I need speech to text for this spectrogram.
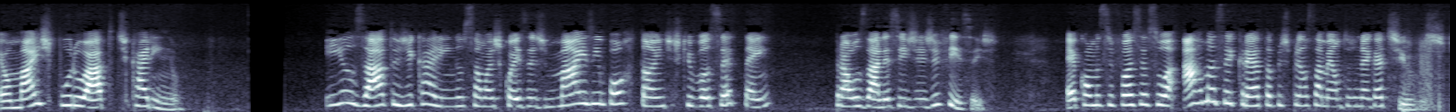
é o mais puro ato de carinho. E os atos de carinho são as coisas mais importantes que você tem para usar nesses dias difíceis. É como se fosse a sua arma secreta para os pensamentos negativos.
